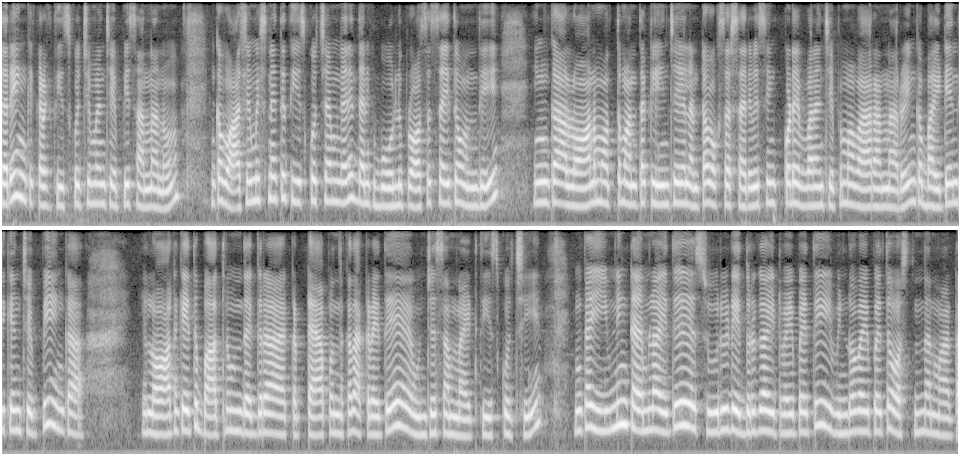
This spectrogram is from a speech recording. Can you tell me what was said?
సరే ఇంక ఇక్కడికి తీసుకొచ్చామని చెప్పేసి అన్నాను. ఇంకా వాషింగ్ మిషన్ అయితే తీసుకొచ్చాము కానీ దానికి బోల్డ్ ప్రాసెస్ అయితే ఉంది. ఇంకా లోన మొత్తం అంతా క్లీన్ చేయాలంట. ఒకసారి సర్వీసింగ్ కూడా ఇవ్వాలని చెప్పి మా వారు అన్నారు. ఇంకా బయట ఎందుకని చెప్పి ఇంకా లోనకైతే బాత్రూమ్ దగ్గర అక్కడ ట్యాప్ ఉంది కదా అక్కడైతే ఉంచేసాం నైట్ తీసుకొచ్చి. ఇంకా ఈవినింగ్ టైంలో అయితే సూర్యుడు ఎదురుగా ఇటువైపు అయితే విండో వైపు అయితే వస్తుందన్నమాట.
